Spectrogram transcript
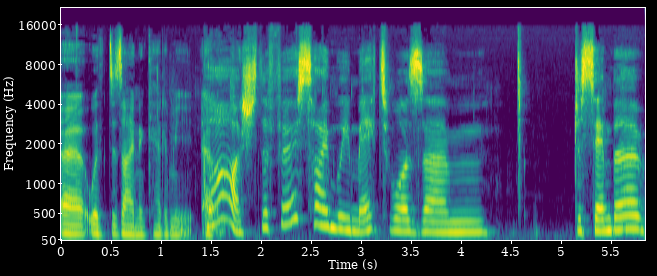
uh, with Design Academy? Uh, Gosh, the first time we met was um, December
